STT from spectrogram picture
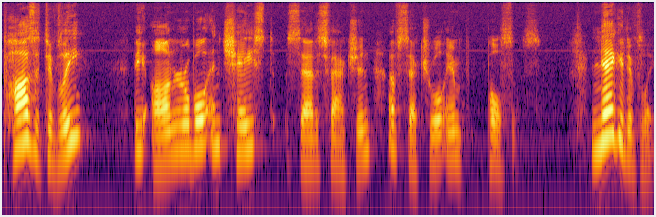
Positively, the honorable and chaste satisfaction of sexual impulses. Negatively,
